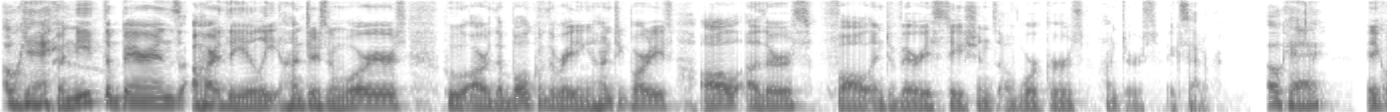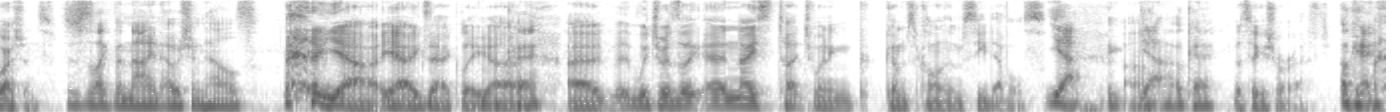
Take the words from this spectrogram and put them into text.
Okay. Beneath the barons are the elite hunters and warriors, who are the bulk of the raiding and hunting parties. All others fall into various stations of workers, hunters, etc. Okay. Any questions? This is like the nine ocean hells. yeah, yeah, exactly. Okay. Uh, uh, which was like a nice touch when it comes to calling them sea devils. Yeah. Um, yeah. Okay. Let's take a short rest. Okay.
